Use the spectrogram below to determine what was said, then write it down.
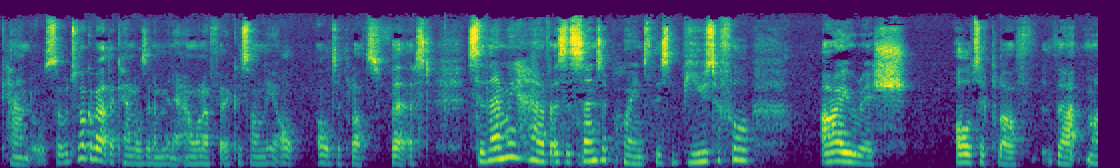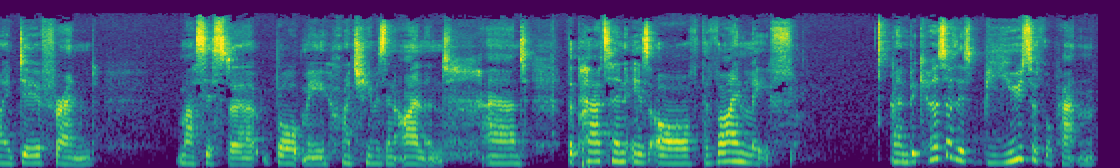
candles. So we'll talk about the candles in a minute. I want to focus on the altar cloths first. So then we have as a center point this beautiful Irish altar cloth that my dear friend my sister bought me when she was in Ireland and the pattern is of the vine leaf and because of this beautiful pattern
